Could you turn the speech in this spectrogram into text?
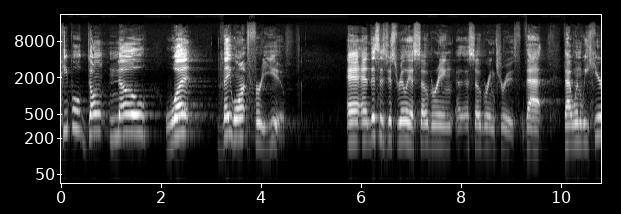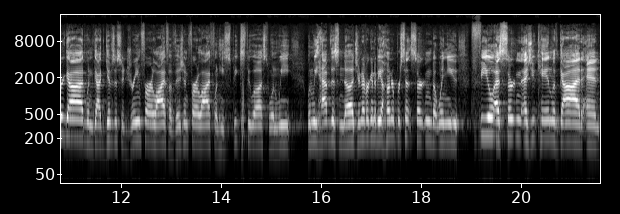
people don't know what they want for you. And, and this is just really a sobering, a sobering truth that, that when we hear God, when God gives us a dream for our life, a vision for our life, when He speaks to us, when we when we have this nudge, you're never going to be 100% certain, but when you feel as certain as you can with God and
